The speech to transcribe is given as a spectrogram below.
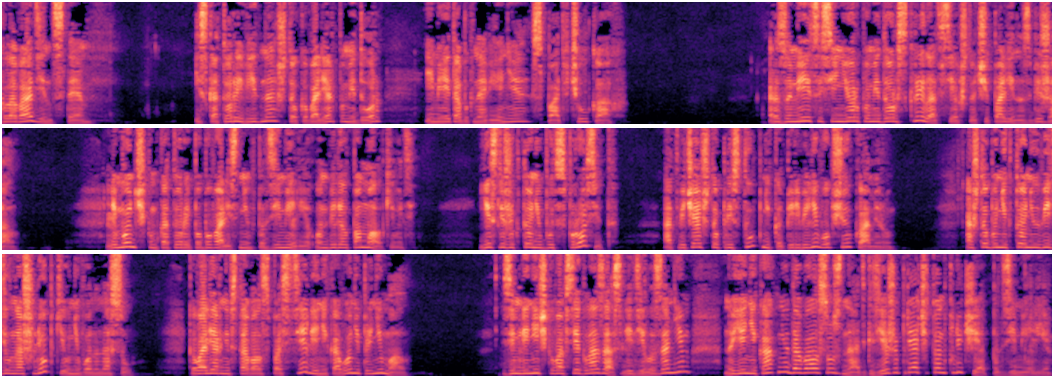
Глава одиннадцатая, из которой видно, что кавалер Помидор имеет обыкновение спать в чулках. Разумеется, сеньор Помидор скрыл от всех, что Чиполлино сбежал. Лимончикам, которые побывали с ним в подземелье, он велел помалкивать. Если же кто-нибудь спросит, отвечать, что преступника перевели в общую камеру. А чтобы никто не увидел нашлепки у него на носу, Кавалер не вставал с постели и никого не принимал. Земляничка во все глаза следила за ним, но ей никак не удавалось узнать, где же прячет он ключи от подземелья.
